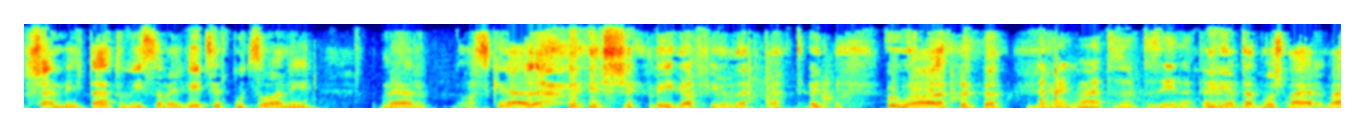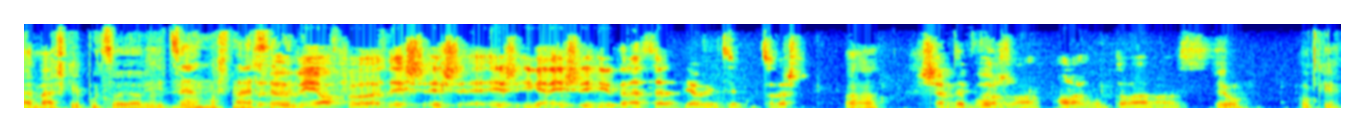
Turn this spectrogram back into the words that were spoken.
semmi, tehát visszamegy WC-t pucolni, mert az kell, és vége a filmnek. Tehát, hogy húha, De megváltozott az élete. igen, tehát most már, már másképp pucolja a WC-t. Nem, most már Hát szeret... övé a föld, és, és, és igen, és hirtelen szereti a WC pucolást. Aha. Semmi, Tehát- borzalom. Haladjunk tovább. Az. Jó, oké.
